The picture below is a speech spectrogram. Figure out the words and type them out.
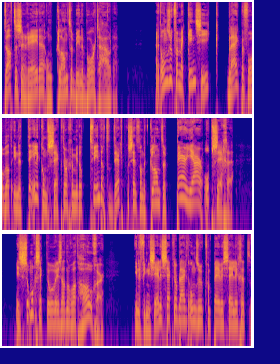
dat is een reden om klanten binnenboord te houden. Uit onderzoek van McKinsey blijkt bijvoorbeeld dat in de telecomsector gemiddeld 20 tot 30 procent van de klanten per jaar opzeggen. In sommige sectoren is dat nog wat hoger. In de financiële sector blijkt onderzoek van PwC ligt het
